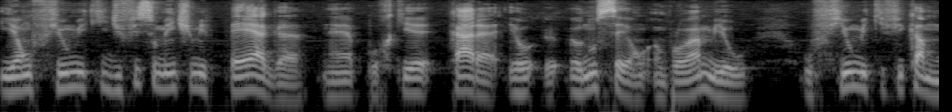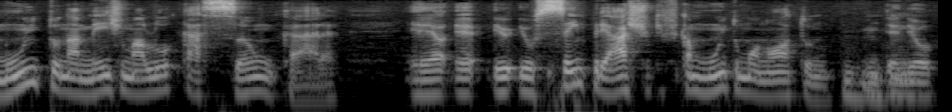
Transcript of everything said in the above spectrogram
e é um filme que dificilmente me pega, né? Porque, cara, eu, eu, eu não sei, é um, é um problema meu. O filme que fica muito na mesma locação, cara, é, é- eu, eu sempre acho que fica muito monótono, entendeu?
